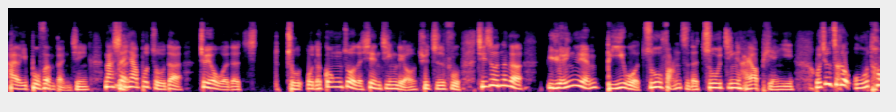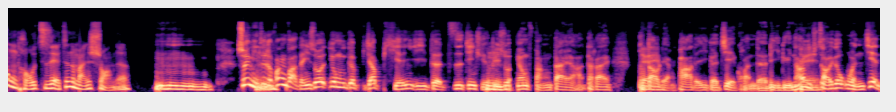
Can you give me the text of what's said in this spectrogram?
还有一部分本金，那剩下不足的就由我的。主我的工作的现金流去支付，其实那个远远比我租房子的租金还要便宜。我觉得这个无痛投资，哎，真的蛮爽的。嗯，所以你这个方法等于说用一个比较便宜的资金取得，比如说你用房贷啊，大概不到两趴的一个借款的利率，然后你去找一个稳健，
